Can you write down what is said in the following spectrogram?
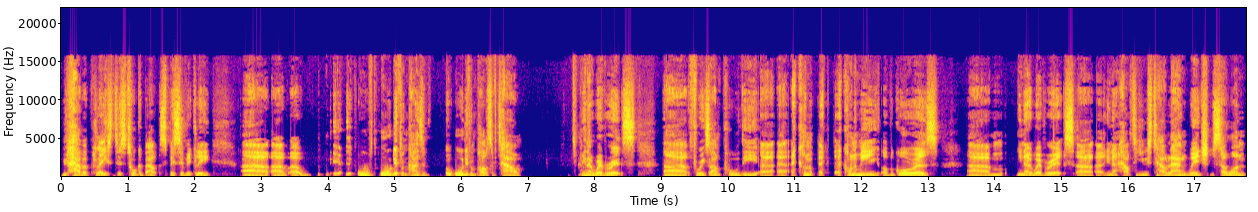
you have a place to talk about specifically uh, uh, uh, all, all different kinds of all different parts of Tau. You know, whether it's, uh, for example, the uh, econ- economy of agoras, um, you know, whether it's, you know, how to use Tau language and so on.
